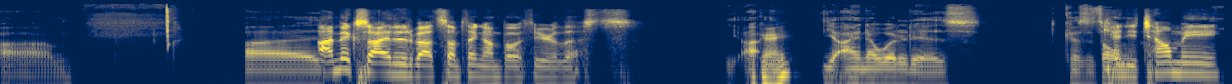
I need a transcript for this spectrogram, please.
Um, uh, I'm excited about something on both of your lists. I- Okay. yeah, I know what it is because it's Can only you tell me?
